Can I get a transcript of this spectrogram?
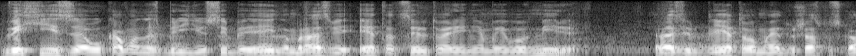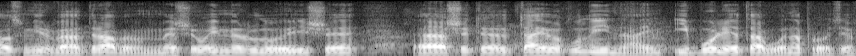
Вехиза у кого нас бриюс и бейлом, разве это цель творения моего в мире? Разве для этого моя душа спускалась в мир? Ваадраба, меши оймер лоише, э, тайва гулейнаем. И более того, напротив,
